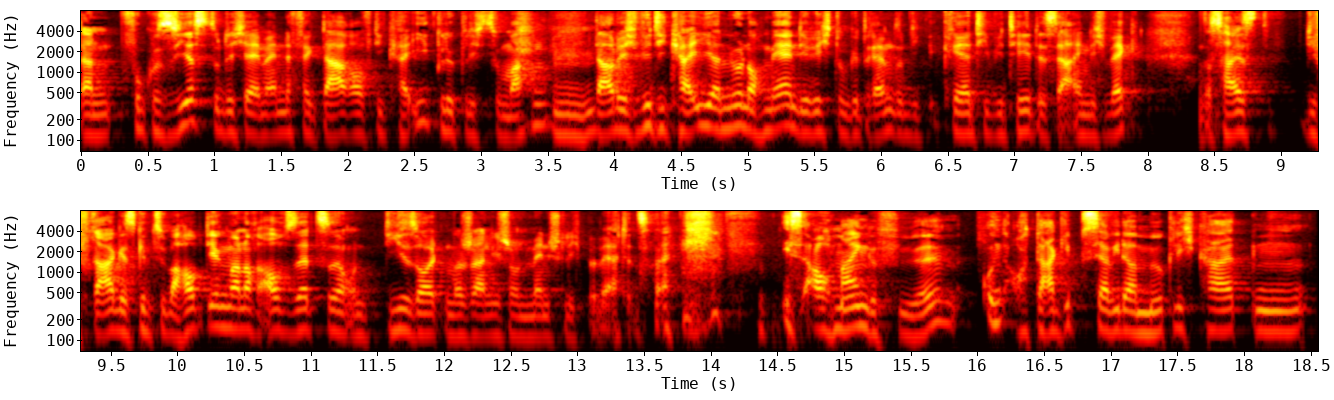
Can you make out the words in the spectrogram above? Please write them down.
dann fokussierst du dich ja im Endeffekt darauf, die KI glücklich zu machen. Mhm. Dadurch wird die KI ja nur noch mehr in die Richtung getrennt und die Kreativität ist ja eigentlich weg. Das heißt, die Frage ist, gibt es überhaupt irgendwann noch Aufsätze? Und die sollten wahrscheinlich schon menschlich bewertet sein. Ist auch mein Gefühl. Und auch da gibt es ja wieder Möglichkeiten,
